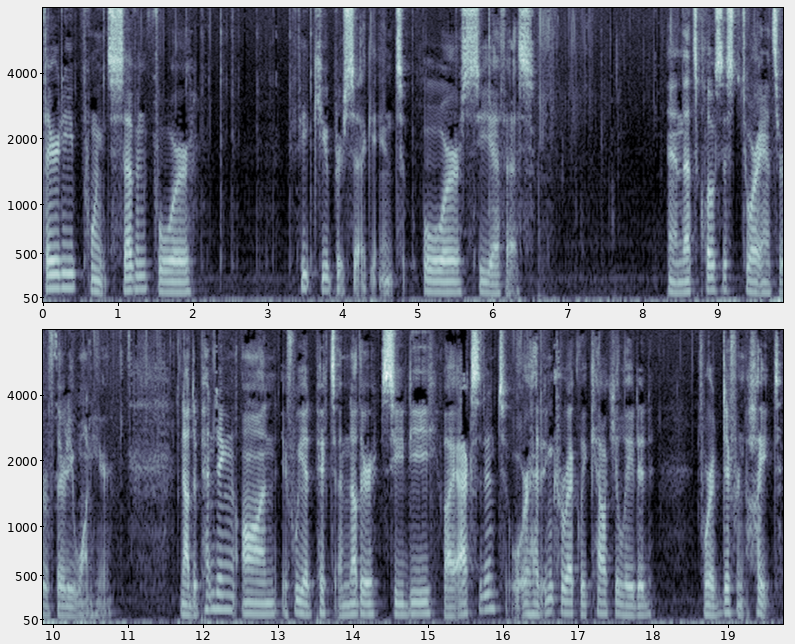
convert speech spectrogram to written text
30.74 feet cubed per second or CFS. And that's closest to our answer of 31 here. Now, depending on if we had picked another CD by accident or had incorrectly calculated for a different height,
